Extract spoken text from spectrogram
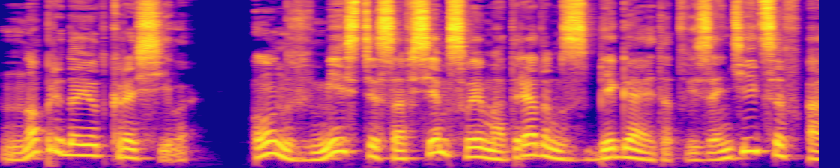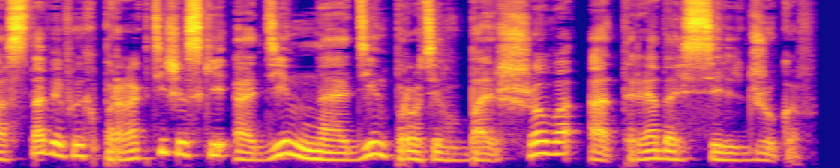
Но предает красиво. Он вместе со всем своим отрядом сбегает от византийцев, оставив их практически один на один против большого отряда сельджуков.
